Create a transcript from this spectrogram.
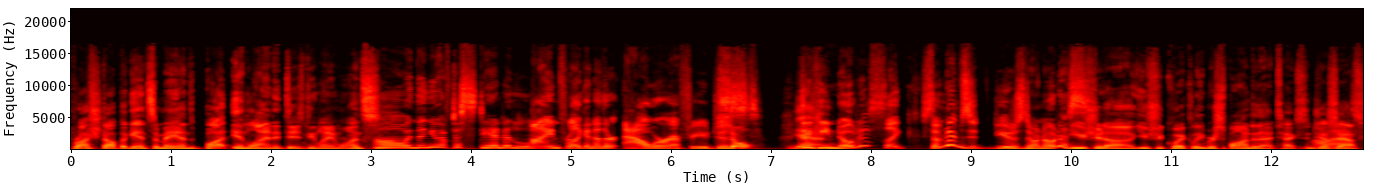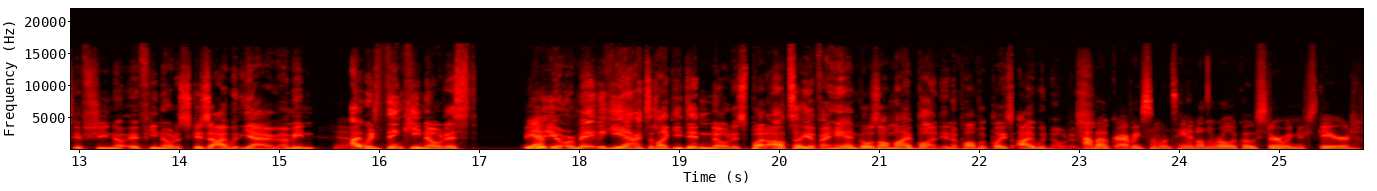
brushed up against a man's butt in line at Disneyland once. Oh, and then you have to stand in line for like another hour after you just. So, yeah. Did he notice? Like sometimes it, you just don't notice. You should uh you should quickly respond to that text and just ask. ask if she know if he noticed because I would yeah I mean Yeah. I would think he noticed Yeah. Or maybe he acted like he didn't notice but I'll tell you if a hand goes on my butt in a public place I would notice How about grabbing someone's hand on the roller coaster when you're scared? That's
